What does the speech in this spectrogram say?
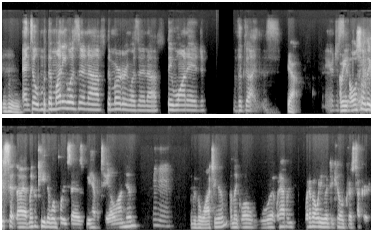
Mhm. And so the money wasn't enough, the murdering wasn't enough. They wanted the guns. Yeah. I mean, like, also "Wow." they said uh, Michael Keaton at one point says we have a tail on him. Mhm. We've been watching him. I'm like, well, what, what happened? What about when he went to kill Chris Tucker?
